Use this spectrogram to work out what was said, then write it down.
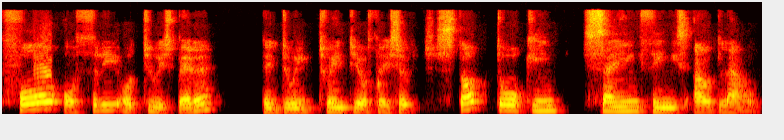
Four or three or two is better than doing 20 or 30. So stop talking, saying things out loud.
